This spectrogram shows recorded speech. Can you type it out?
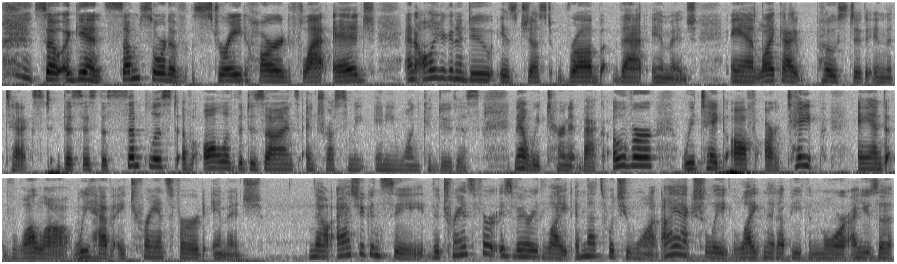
so again, some sort of straight, hard, flat edge, and all you're going to do is just rub that image. And like I posted in the text, this is the simplest of all of the designs, and trust me, anyone can do this. Now we turn it back over, we take off our tape, and voila, we have a transferred image. Now, as you can see, the transfer is very light, and that's what you want. I actually lighten it up even more. I use a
